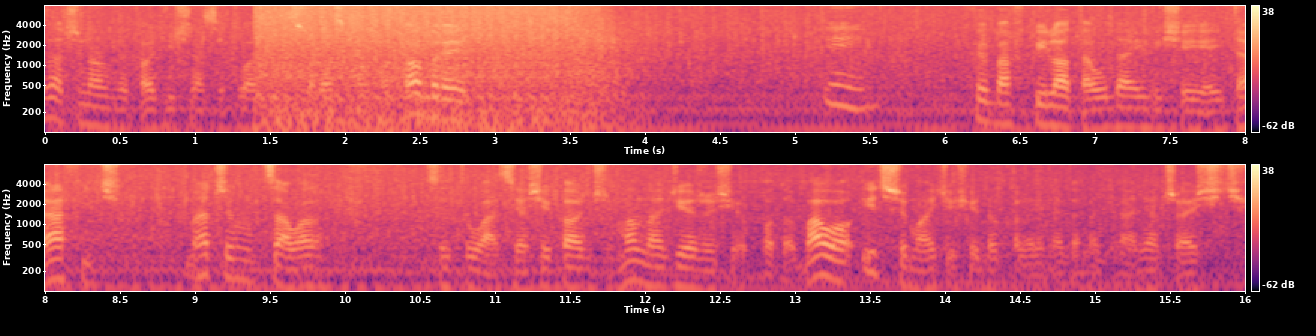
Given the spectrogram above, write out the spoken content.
zaczynam wychodzić na sytuację strzelecką do kobry i chyba w pilota udaje mi się jej trafić, na czym cała sytuacja się kończy. Mam nadzieję, że się podobało i trzymajcie się do kolejnego nagrania. Cześć!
